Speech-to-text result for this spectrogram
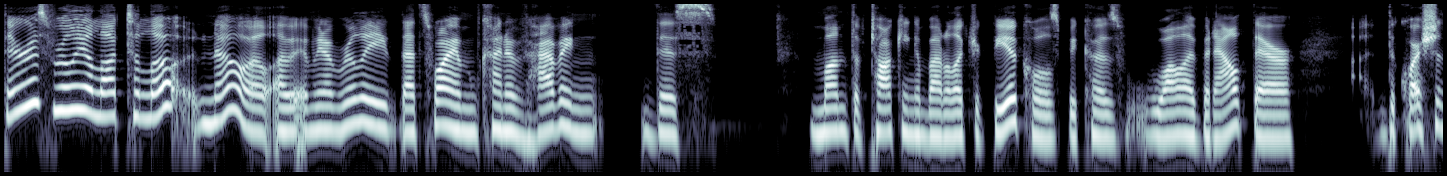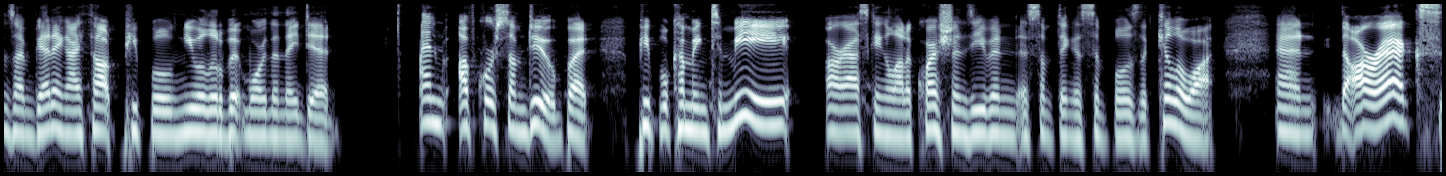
There is really a lot to lo- know. I mean, I'm really, that's why I'm kind of having this month of talking about electric vehicles because while I've been out there, the questions I'm getting, I thought people knew a little bit more than they did. And of course, some do, but people coming to me are asking a lot of questions, even as something as simple as the kilowatt. And the RX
